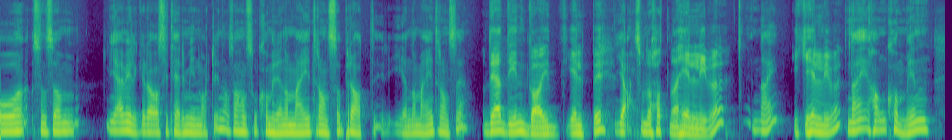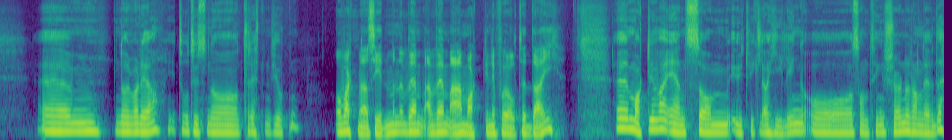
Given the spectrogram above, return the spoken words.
og sånn som jeg velger da å sitere min Martin, altså han som kommer gjennom meg i transe og prater gjennom meg i transe. Det er din guide-hjelper Ja. som du har hatt med deg hele livet? Nei, Ikke hele livet? nei, han kom inn um, Når var det, da? I 2013-2014. Og vært med deg siden. Men hvem, hvem er Martin i forhold til deg? Eh, Martin var en som utvikla healing og sånne ting sjøl når han levde.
